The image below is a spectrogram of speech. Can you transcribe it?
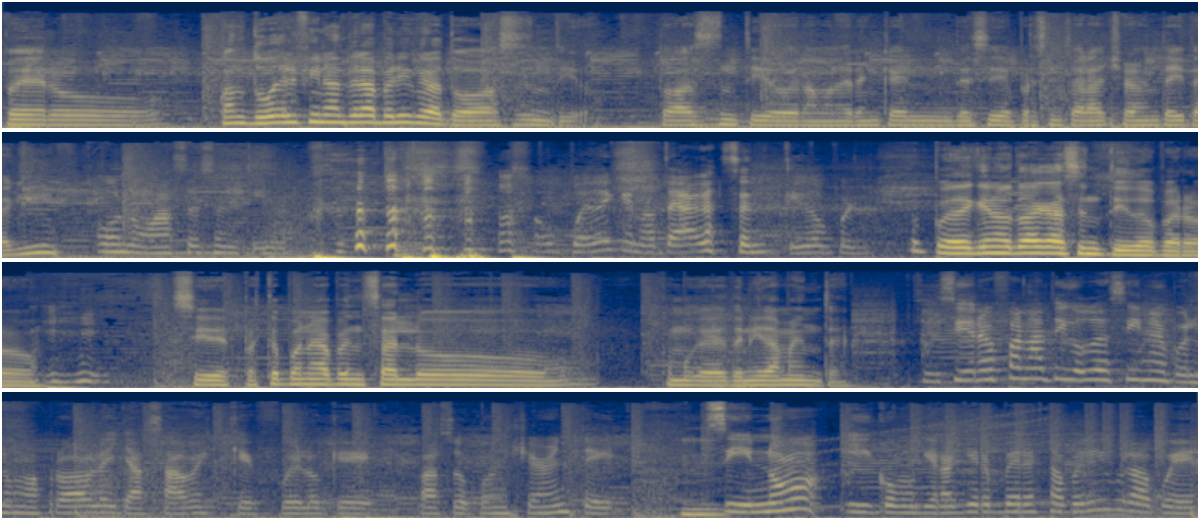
Pero cuando tú ves el final de la película, todo hace sentido. Todo hace sentido de la manera en que él decide presentar a Sharon Tate aquí. O no hace sentido. o puede que no te haga sentido. Por... Puede que no te haga sentido, pero si después te pones a pensarlo como que detenidamente. Si, eres fanático de cine, pues lo más probable ya sabes qué fue lo que pasó con Sharon Tate. Si no, y como quiera quieres ver esta película, pues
